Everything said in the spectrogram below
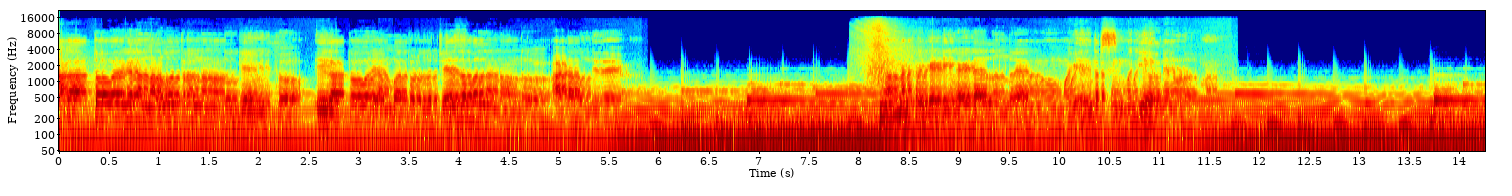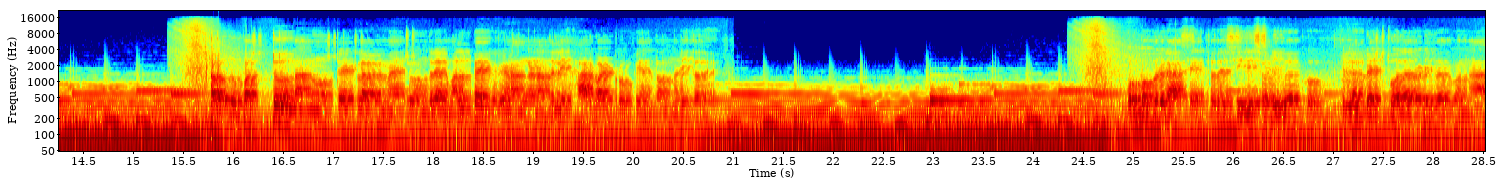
ಆಗ ಹತ್ತು ಓವರ್ಗೆಲ್ಲ ನಲವತ್ತು ರನ್ ಅನ್ನೋದು ಗೇಮ್ ಇತ್ತು. ಈಗ ಹತ್ತು ಓವರ್ ಎಂಬತ್ತು ಚೇಸಬಲ್ ಅನ್ನೋ ಒಂದು ಆಟ ಬಂದಿದೆ ಈಗ. ನನ್ನ ಕ್ರಿಕೆಟಿಂಗ್ ಐಡಲ್ ಅಂದ್ರೆ ನಾನು ಮಗೇಂದ್ರ ಸಿಂಗ್ ಮಗಿ ಅವ್ರನ್ನೇ ನೋಡೋದು ನಾನು. ಹೌದು ಫಸ್ಟ್ ನಾನು ಸ್ಟೇಟ್ ಲೆವೆಲ್ ಮ್ಯಾಚ್ ಅಂದ್ರೆ ಮಲ್ಪೆ ಕ್ರೀಡಾಂಗಣದಲ್ಲಿ ಹಾರ್ಬರ್ ಟ್ರೋಫಿ ಅಂತ ಒಂದು ನಡೀತದೆ. ಒಬ್ಬೊಬ್ರಿಗೆ ಆಸೆ ಇರ್ತದೆ ಸೀರೀಸ್ ಹೊಡಿಬೇಕು, ಇಲ್ಲ ಬೆಸ್ಟ್ ಬೌಲರ್ ಹೊಡಿಬೇಕು ಅನ್ನೋ ಆ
